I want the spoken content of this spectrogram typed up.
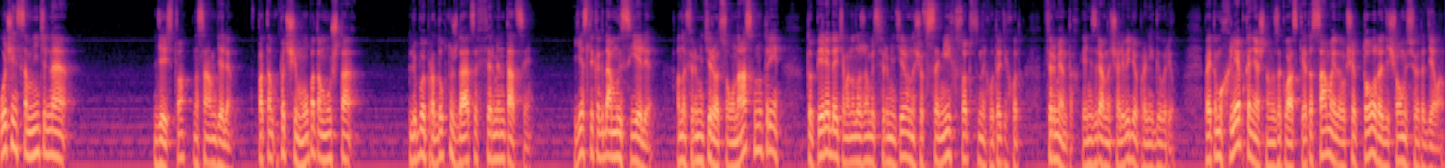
Очень сомнительная действо на самом деле. Потому, почему? Потому что любой продукт нуждается в ферментации. Если когда мы съели, оно ферментируется у нас внутри, то перед этим оно должно быть сферментировано еще в самих собственных вот этих вот ферментах. Я не зря в начале видео про них говорил. Поэтому хлеб, конечно, на закваске это самое вообще то, ради чего мы все это делаем.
